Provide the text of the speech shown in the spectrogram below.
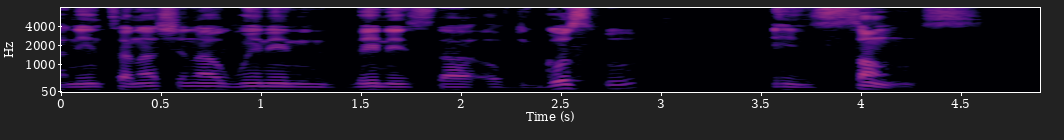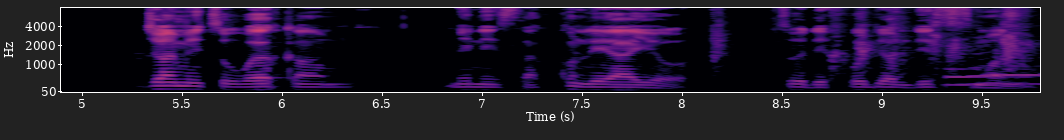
an international winning minister of the gospel in songs. Join me to welcome Minister Kunle Ayo to the podium this morning.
